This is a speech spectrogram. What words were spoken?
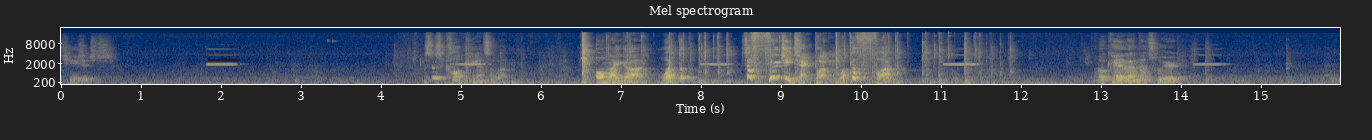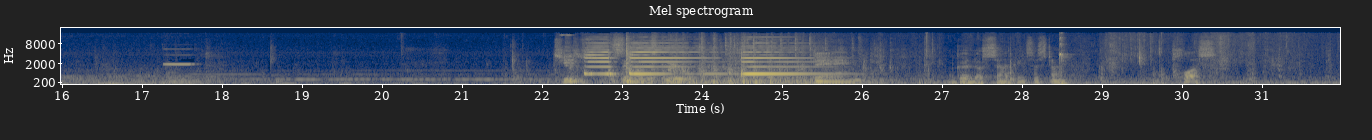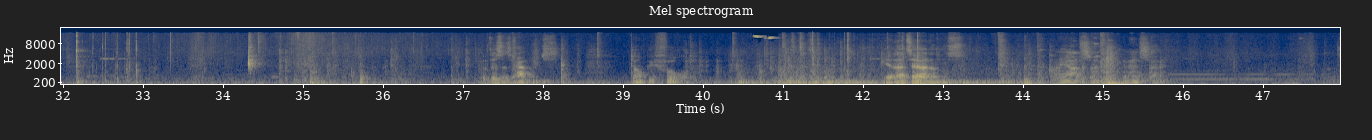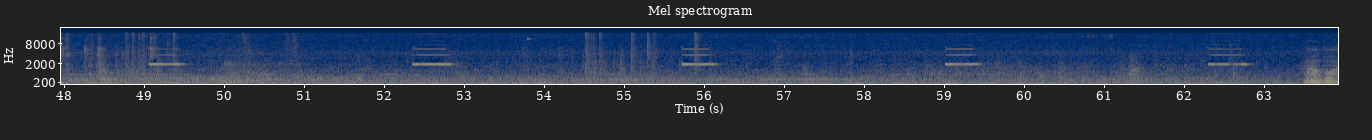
Jesus. This is called cancel button. Oh my god, what the? It's a Fujitec button, what the fuck? Okay then, that's weird. Jesus, this thing looks weird. Dang. Good, no centipedes this time. That's a plus. But this is Adams. Don't be fooled. Yeah, that's Adams. On the outside and inside. Oh boy.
